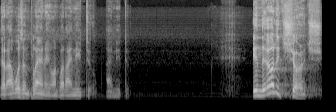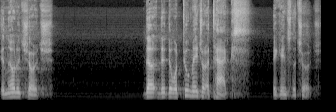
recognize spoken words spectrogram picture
that I wasn't planning on, but I need to. I need to. In the early church, in the early church, there, there, there were two major attacks against the church.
